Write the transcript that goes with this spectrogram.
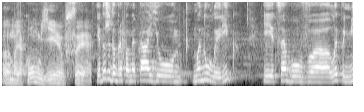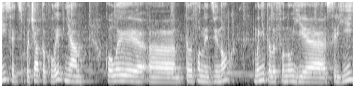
на якому є все. Я дуже добре пам'ятаю минулий рік, і це був е, липень місяць, початок липня, коли е, телефонний дзвінок. Мені телефонує Сергій,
